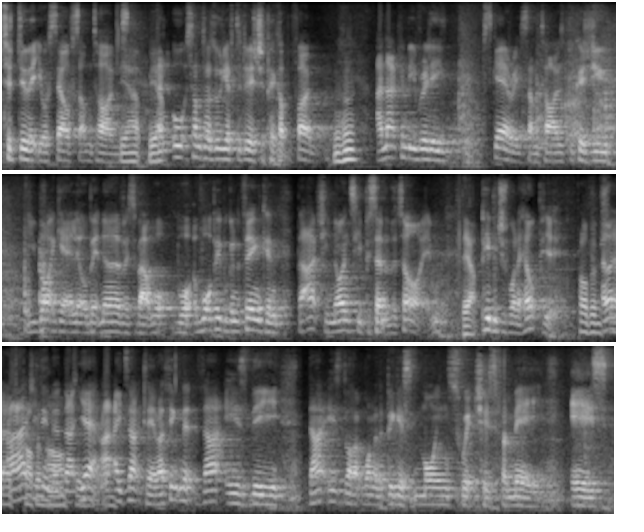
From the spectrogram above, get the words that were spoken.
to do it yourself sometimes. Yeah, yep. And all, sometimes all you have to do is just pick up the phone, mm-hmm. And that can be really scary sometimes because you you might get a little bit nervous about what what, what are people going to think, and but actually ninety percent of the time, Yeah. people just want to help you. Problem And I- shared, I, actually problem think that, that yeah, I- exactly, and I think that that is the that is like one of the biggest mind switches for me is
